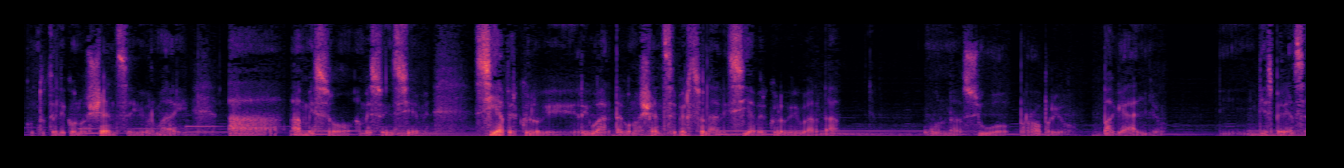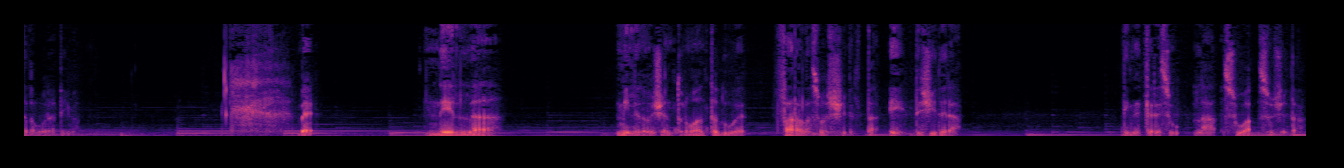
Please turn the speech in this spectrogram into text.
con tutte le conoscenze che ormai ha, ha, messo, ha messo insieme, sia per quello che riguarda conoscenze personali, sia per quello che riguarda un suo proprio bagaglio di, di esperienza lavorativa. Beh, nel 1992 farà la sua scelta e deciderà di mettere su la sua società.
